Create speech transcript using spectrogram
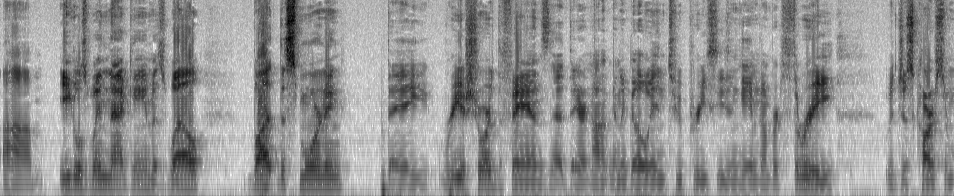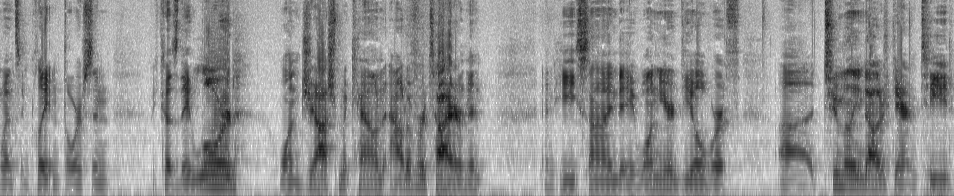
Um, Eagles win that game as well. But this morning, they reassured the fans that they are not going to go into preseason game number three with just Carson Wentz and Clayton Thorson because they lured one Josh McCown out of retirement and he signed a one year deal worth uh, $2 million guaranteed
